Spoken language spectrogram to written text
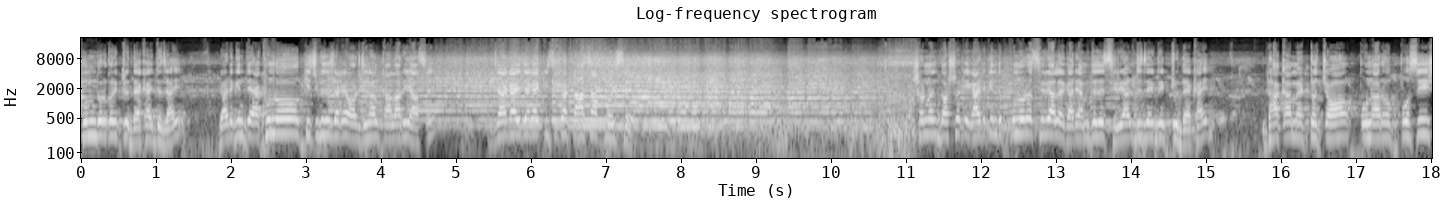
সুন্দর করে একটু দেখাইতে যাই, গাড়ি কিন্তু এখনও কিছু কিছু জায়গায় অরিজিনাল কালারই আছে। জায়গায় জায়গায় কিছুটা টাচ আপ হয়েছে সম্মানিত দর্শক, এই গাড়িটি কিন্তু পনেরো সিরিয়ালের গাড়ি। আমি তো যে সিরিয়ালটি যে একটু দেখাই। ঢাকা মেট্রো চ, পনেরো, পঁচিশ,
